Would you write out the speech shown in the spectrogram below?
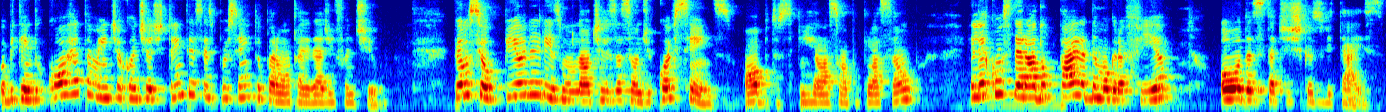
obtendo corretamente a quantia de 36% para a mortalidade infantil. Pelo seu pioneirismo na utilização de coeficientes, óbitos, em relação à população, ele é considerado o pai da demografia ou das estatísticas vitais.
